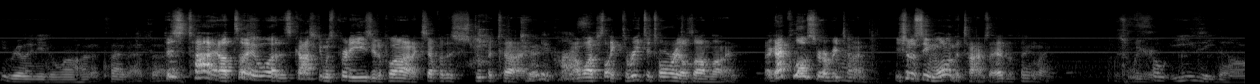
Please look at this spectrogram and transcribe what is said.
You really need to learn how to tie that tie. This tie, I'll tell you what, this costume was pretty easy to put on, except for this stupid tie. Pretty I watched like three tutorials online. I got closer every time. You should have seen one of the times I had the thing like. It's weird. so easy, though.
